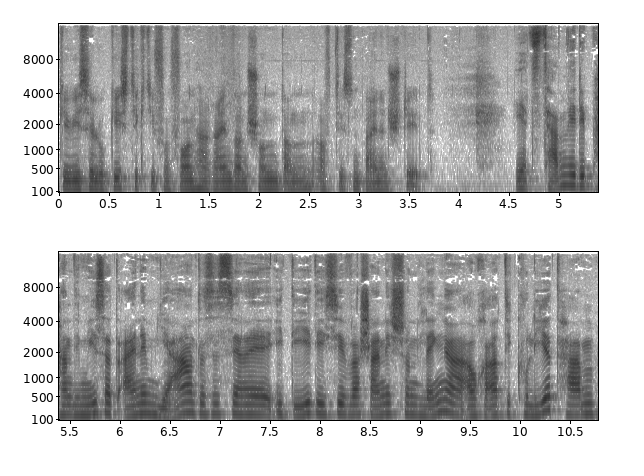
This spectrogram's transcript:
gewisse Logistik, die von vornherein dann schon dann auf diesen Beinen steht. Jetzt haben wir die Pandemie seit einem Jahr und das ist eine Idee, die Sie wahrscheinlich schon länger auch artikuliert haben.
